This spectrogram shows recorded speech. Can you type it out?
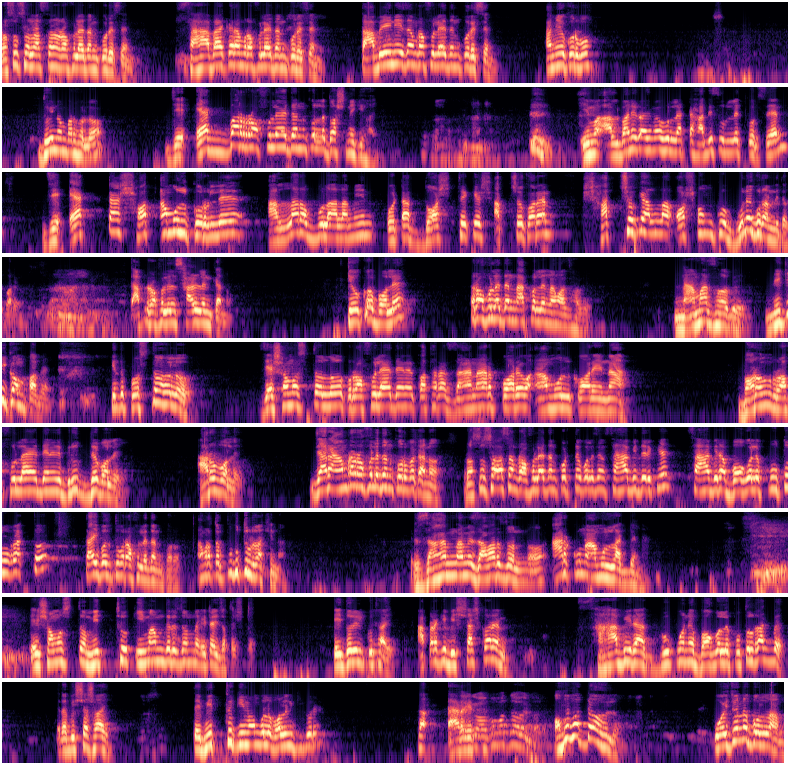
রসুল সাল্লাহ রফল আয়দান করেছেন। সাহাবাকেরাম রফল আয়দান করেছেন। তাবেইন ইজাম রফল আয়দান করেছেন, আমিও করব। দুই নম্বর হলো যে একবার রফুল আয়দান করলে দশ নেকি হয়। ইমা আলবানী রহিমাহুল্লাহ একটা হাদিস উল্লেখ করছেন যে একটা সৎ আমল করলে আল্লাহ রব্বুল আলমিন ওটা দশ থেকে সাতশো করেন, সাতশোকে আল্লাহ অসংখ্য গুণে গুণান্বিত করেন। আপনি রফল ছাড়লেন কেন? কেউ কেউ বলে, রফল না করলে নামাজ হবে। নামাজ হবে, নেকি কম পাবেন। কিন্তু প্রশ্ন হলো, যে সমস্ত লোক রফুল আয়দানের কথাটা জানার পরেও আমল করে না, বরং রফুল আয়দানের বিরুদ্ধে বলে, আরও বলে, যারা আমরা রফুল আয়দান করব কেন? রসুল সাল্লাম রফুল আয়দান করতে বলেছেন, সাহাবিদেরকে, সাহাবিরা বগলে পুতুল রাখতো, তাই বল তুমি রফুল আয়দান করো। আমরা তো পুতুল রাখি না। জাহান নামে যাওয়ার জন্য আর কোন আমল লাগবে না। এই সমস্ত মিথ্যুক ইমামদের জন্য এটাই যথেষ্ট। এই দলিল কোথায়? আপনারা কি বিশ্বাস করেন? সাহাবিরা গোপনে বগলে পুতুল রাখবে? এটা বিশ্বাস হয়? তো মিথ্যুক ইমামগুলো বলেন কি করে? অপবাদ দেওয়া হলো ওই জন্য বললাম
